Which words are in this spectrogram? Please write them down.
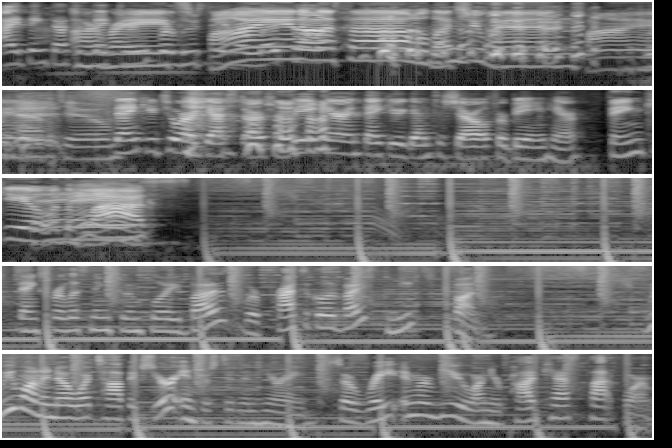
I think that's a All victory right. for Lucy Fine, and Alyssa. Alyssa. We'll let you win. Fine. we have to. Thank you to our guest stars for being here, and thank you again to Cheryl for being here. Thank you. It was a blast. Thanks for listening to Employee Buzz, where practical advice meets fun. We want to know what topics you're interested in hearing, so rate and review on your podcast platform.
